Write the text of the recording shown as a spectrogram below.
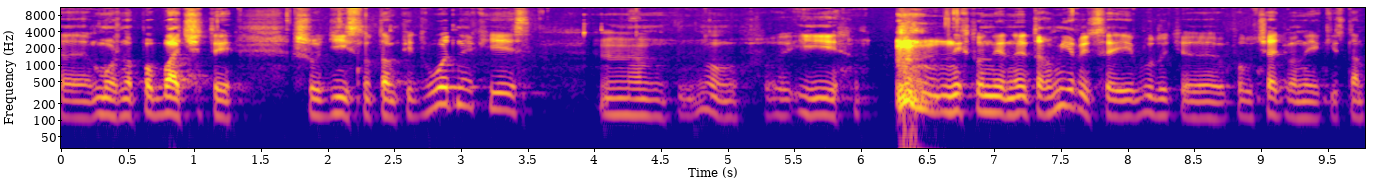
е, можна побачити, що дійсно там підводник є. Ну, і ніхто не, не травмірується і будуть отримати получати вони якісь там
